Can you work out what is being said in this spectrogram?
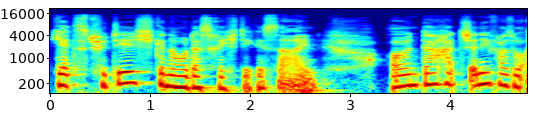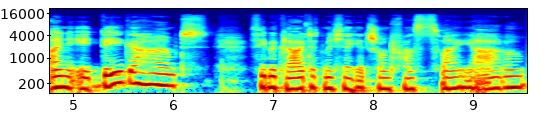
jetzt für dich genau das Richtige sein? Und da hat Jennifer so eine Idee gehabt. Sie begleitet mich ja jetzt schon fast zwei Jahre.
